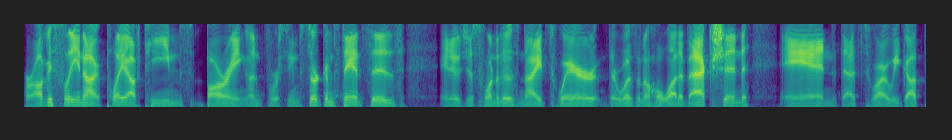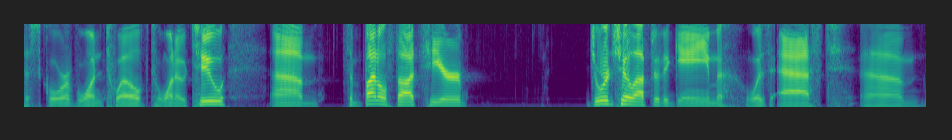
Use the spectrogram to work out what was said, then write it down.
are obviously not playoff teams, barring unforeseen circumstances. And it was just one of those nights where there wasn't a whole lot of action, and that's why we got the score of 112 to 102. Um, some final thoughts here. George Hill, after the game, was asked, um,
